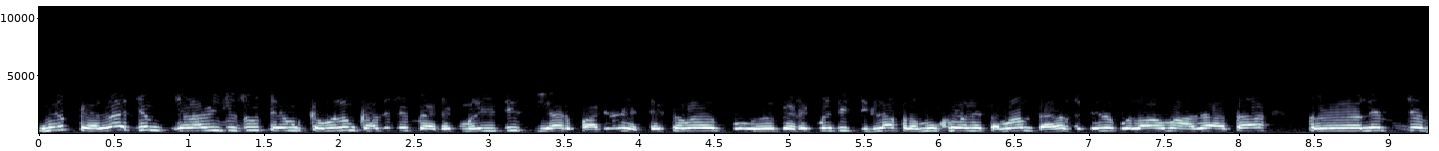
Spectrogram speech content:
મેં પહેલા જેમ જણાવી દીધું તેમ કમલમ ખાતે જે બેઠક મળી હતી સી આર પાટીલની અધ્યક્ષતામાં બેઠક મળી હતી જિલ્લા પ્રમુખો અને તમામ ધારાસભ્યોને બોલાવવામાં આવ્યા હતા. અને જે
